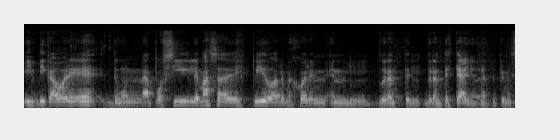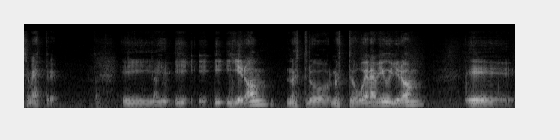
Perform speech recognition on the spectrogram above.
indicadores de una posible masa de despido a lo mejor en, durante, durante este año, durante el primer semestre. Y, y, Jerome, nuestro, nuestro buen amigo Jerome, eh,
